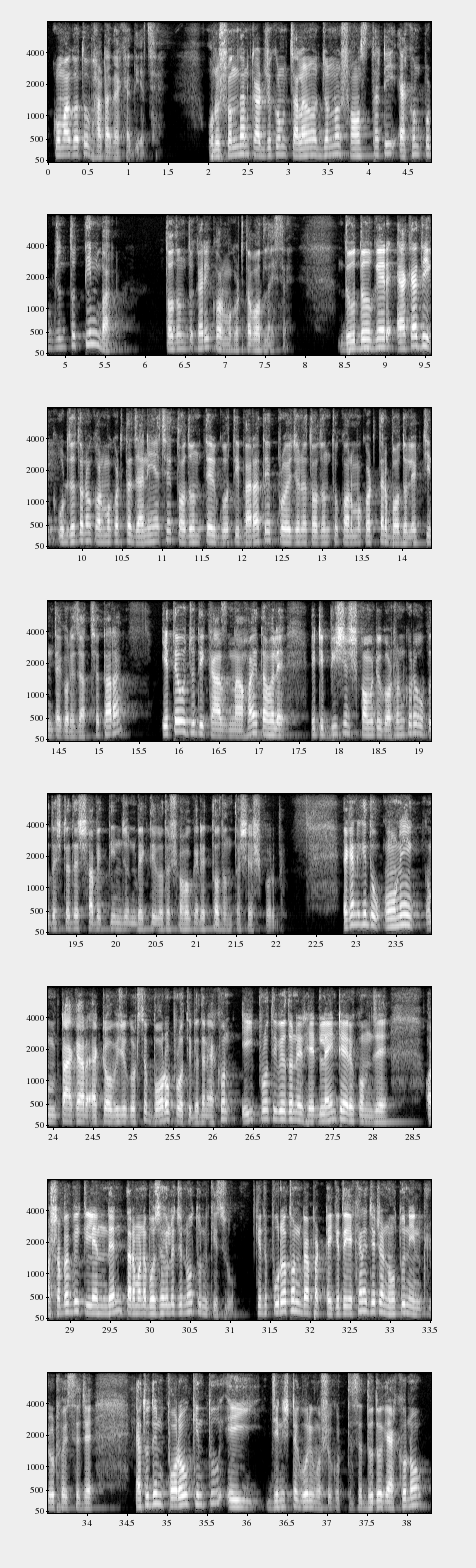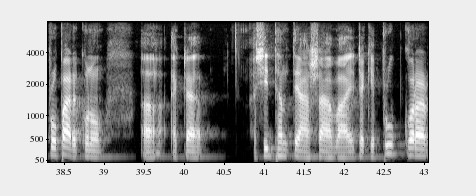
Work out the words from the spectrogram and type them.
ক্রমাগত ভাটা দেখা দিয়েছে। অনুসন্ধান কার্যক্রম চালানোর জন্য সংস্থাটি এখন পর্যন্ত তিনবার তদন্তকারী কর্মকর্তা বদলাইছে। দুদকের একাধিক ঊর্ধ্বতন কর্মকর্তা জানিয়েছে, তদন্তের গতি বাড়াতে প্রয়োজনে তদন্ত কর্মকর্তার বদলের চিন্তা করে যাচ্ছে তারা। এতেও যদি কাজ না হয়, তাহলে এটি বিশেষ কমিটি গঠন করে উপদেষ্টাদের সাবেক তিনজন ব্যক্তিগত সহকারীর তদন্ত শেষ করবে। এখানে কিন্তু অনেক টাকার একটা অভিযোগ করছে বড় প্রতিবেদন। এখন এই প্রতিবেদনের হেডলাইনটা এরকম যে, অস্বাভাবিক লেনদেন, তার মানে বোঝা গেল যে নতুন কিছু। কিন্তু পুরাতন ব্যাপারটাই কিন্তু এখানে যেটা নতুন ইনক্লুড হয়েছে যে, এতদিন পরেও কিন্তু এই জিনিসটা গরিমসু করতেছে। দুদক এখনও প্রপার কোনো একটা সিদ্ধান্তে আসা বা এটাকে প্রুভ করার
